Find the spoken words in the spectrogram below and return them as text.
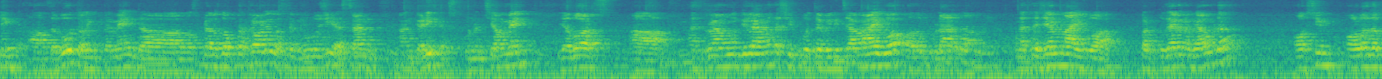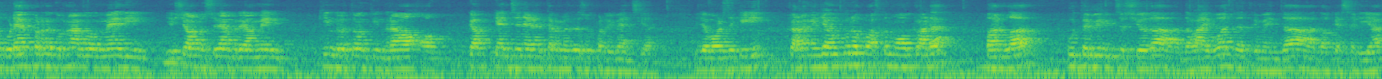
el degut a l'increment dels preus del petroli, les tecnologies s'han encarit exponencialment, llavors eh, ens trobem un dilema de si potabilitzar l'aigua o depurar-la. Netegem l'aigua per poder-ne beure o, si, o la depurem per retornar-la al medi i això no sabem realment quin retorn tindrà o què, què ens genera en termes de supervivència. I llavors aquí clarament hi ha hagut una aposta molt clara per la potabilització de, de l'aigua en detriment de, del que seria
